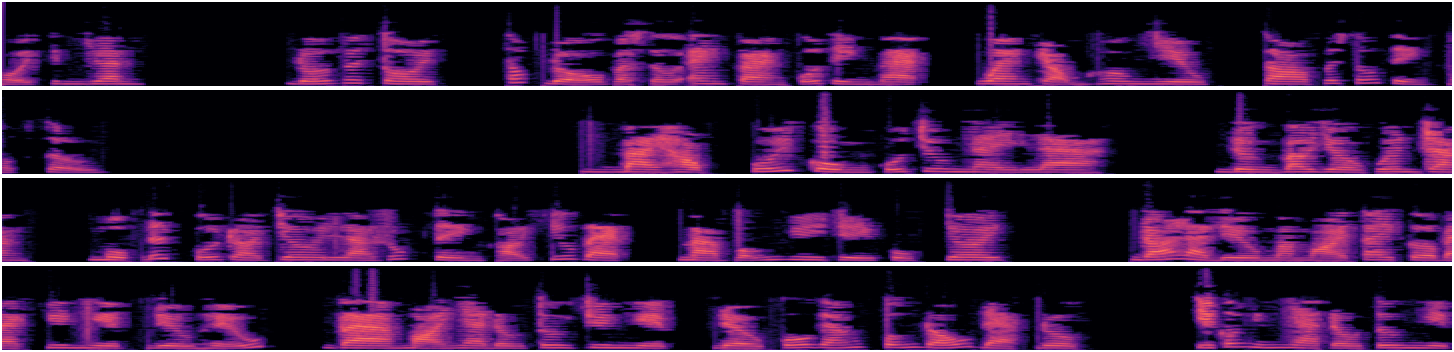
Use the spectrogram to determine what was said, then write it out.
hội kinh doanh. Đối với tôi, tốc độ và sự an toàn của tiền bạc quan trọng hơn nhiều so với số tiền thật sự. Bài học cuối cùng của chương này là Đừng bao giờ quên rằng, mục đích của trò chơi là rút tiền khỏi chiếu bạc mà vẫn duy trì cuộc chơi. Đó là điều mà mọi tay cờ bạc chuyên nghiệp đều hiểu, và mọi nhà đầu tư chuyên nghiệp đều cố gắng phấn đấu đạt được. Chỉ có những nhà đầu tư nghiệp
